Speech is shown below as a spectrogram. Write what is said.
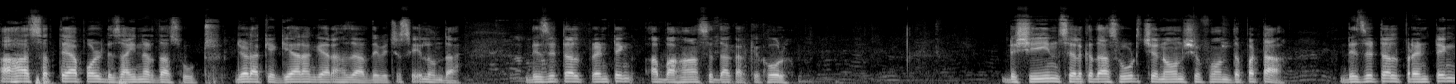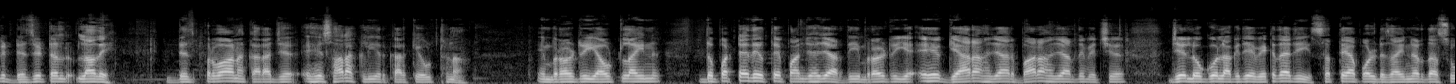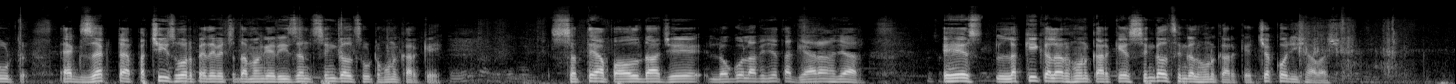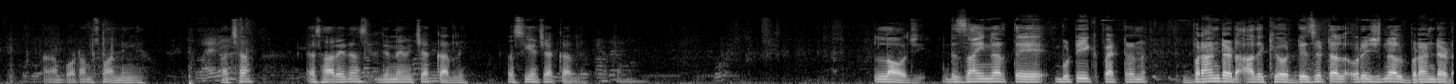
ਆਹ ਸਤਿਆਪੁਲ ਡਿਜ਼ਾਈਨਰ ਦਾ ਸੂਟ, ਜਿਹੜਾ ਕਿ 11 11000 ਦੇ ਵਿੱਚ ਸੇਲ ਹੁੰਦਾ। ਡਿਜੀਟਲ ਪ੍ਰਿੰਟਿੰਗ ਆ ਬਾਹਾਂ ਸਿੱਧਾ ਕਰਕੇ ਖੋਲ। ਡਿਸ਼ੀਨ ਸਿਲਕ ਦਾ ਸੂਟ, ਚਨੌਨ ਸ਼ਿਫੋਨ ਦੁਪੱਟਾ। ਡਿਜੀਟਲ ਪ੍ਰਿੰਟਿੰਗ ਡਿਜੀਟਲ ਲਾ ਦੇ ਡਿਸ ਪ੍ਰਵਾਹ ਨਾ ਕਰ ਅੱਜ ਇਹ ਸਾਰਾ ਕਲੀਅਰ ਕਰਕੇ ਉੱਠਣਾ। ਐਮਬ੍ਰਾਇਡਰੀ ਆਊਟਲਾਈਨ ਦੁਪੱਟੇ ਦੇ ਉੱਤੇ 5000 ਦੀ ਐਮਬ੍ਰਾਇਡਰੀ ਹੈ। ਇਹ 11000 12000 ਦੇ ਵਿੱਚ ਜੇ ਲੋਗੋ ਲੱਗ ਜੇ ਵਿਕਦਾ ਜੀ ਸਤਿਆਪੁਲ ਡਿਜ਼ਾਈਨਰ ਦਾ ਸੂਟ ਐਗਜ਼ੈਕਟ ਹੈ। 2500 ਰੁਪਏ ਦੇ ਵਿੱਚ ਦਵਾਂਗੇ ਰੀਜ਼ਨ ਸਿੰਗਲ ਸੂਟ ਹੋਣ ਕਰਕੇ। ਸਤਿਆਪੁਲ ਦਾ ਜੇ ਲੋਗੋ ਲੱਗ ਜੇ ਤਾਂ 11000 ਇਹ ਲੱਕੀ ਕਲਰ ਹੋਣ ਕਰਕੇ, ਸਿੰਗਲ ਸਿੰਗਲ ਹੋਣ ਕਰਕੇ। ਚੱਕੋ ਜੀ ਸ਼ਾਬਾਸ਼। ਆ ਬਾਟਮ ਸੁਹਾਨੀ ਹੈ। ਅੱਛਾ, ਇਹ ਸਾਰੇ ਨਾ ਜਿੰਨੇ ਵੀ ਚੈੱਕ ਕਰ ਲਈ ਅਸੀਂ ਚੈੱਕ ਕਰ ਲਈ ਲਓ ਜੀ ਡਿਜ਼ਾਈਨਰ ਤੇ ਬੁਟੀਕ ਪੈਟਰਨ ਬ੍ਰਾਂਡਡ ਆ ਦੇਖਿਓ ਡਿਜੀਟਲ origignal ਬ੍ਰਾਂਡਡ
